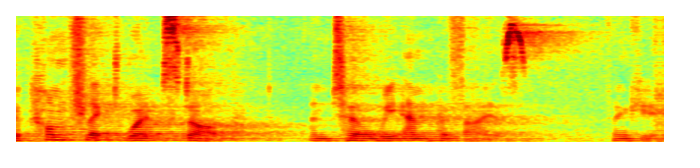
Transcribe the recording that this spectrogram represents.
the conflict won't stop until we empathize. Thank you.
